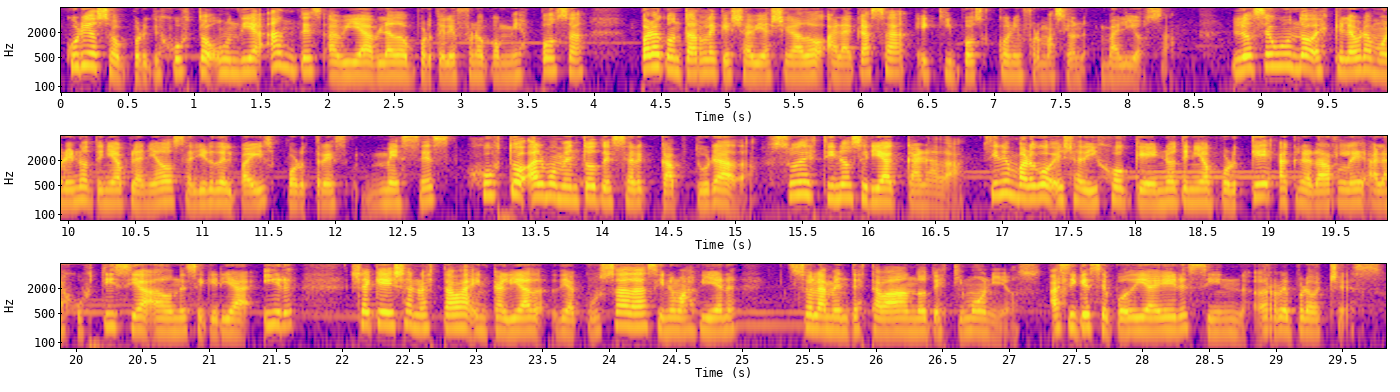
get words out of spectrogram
Curioso, porque justo un día antes había hablado por teléfono con mi esposa para contarle que ya había llegado a la casa equipos con información valiosa. Lo segundo es que Laura Moreno tenía planeado salir del país por tres meses, justo al momento de ser capturada. Su destino sería Canadá. Sin embargo, ella dijo que no tenía por qué aclararle a la justicia a dónde se quería ir, ya que ella no estaba en calidad de acusada, sino más bien solamente estaba dando testimonios. Así que se podía ir sin reproches.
